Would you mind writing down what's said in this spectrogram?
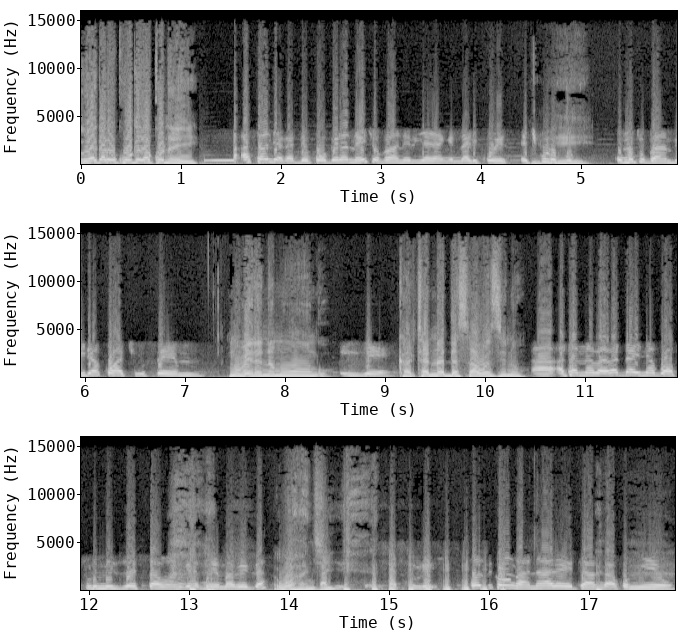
oyagala okwogerako naye asandyagadde kwogera naye kyovaa n'erinnya yange nalikwesa ekikulu ku- Eh. Kumutugambirako akyuseemu mubeera namuwongo. Iye. Kale tanadda saawa zino? Atanaba abadde alina gwafulumiza essaawa ngemu emabega. Wangi? Koziko ng'anaaleeta ng'akomyewo.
